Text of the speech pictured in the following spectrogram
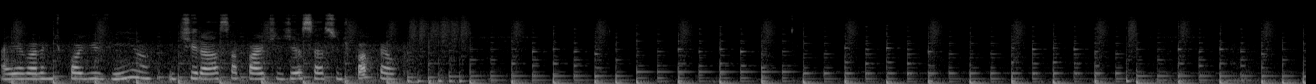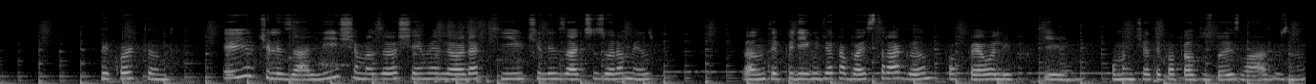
Aí agora a gente pode vir ó, e tirar essa parte de excesso de papel. Recortando. Eu ia utilizar a lixa, mas eu achei melhor aqui utilizar a tesoura mesmo. Pra não ter perigo de acabar estragando o papel ali, porque como a gente ia ter papel dos dois lados, né?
